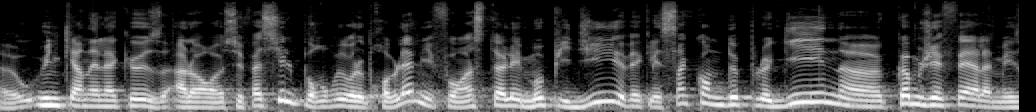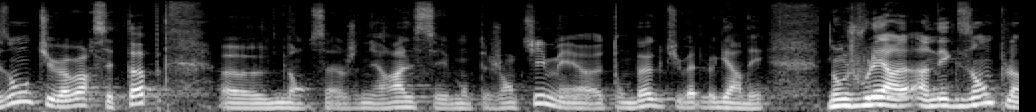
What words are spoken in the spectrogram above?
euh, ou une kernel hackeuse, alors c'est facile pour résoudre le problème, il faut installer Mopidi avec les 52 plugins, euh, comme j'ai fait à la maison, tu vas voir, c'est top. Euh, non, ça, en général, c'est bon, t'es gentil, mais ton bug, tu vas te le garder. Donc je voulais un, exemple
